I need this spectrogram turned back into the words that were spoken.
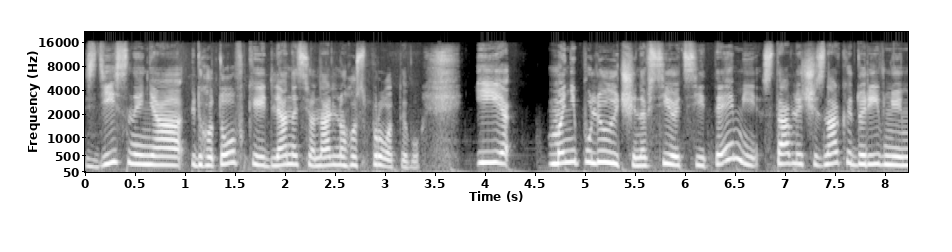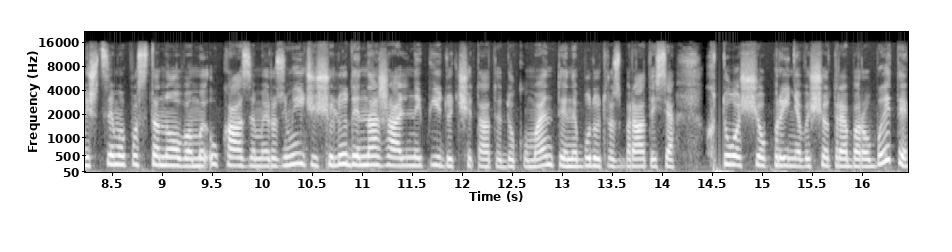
здійснення підготовки для національного спротиву. І маніпулюючи на всій оцій темі, ставлячи знаки дорівнює між цими постановами, указами, розуміючи, що люди, на жаль, не підуть читати документи, не будуть розбиратися, хто що прийняв і що треба робити,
